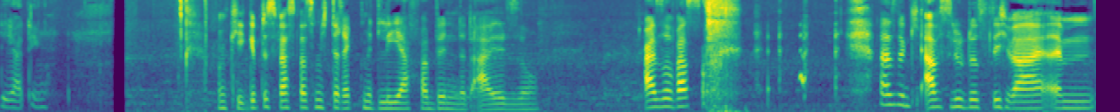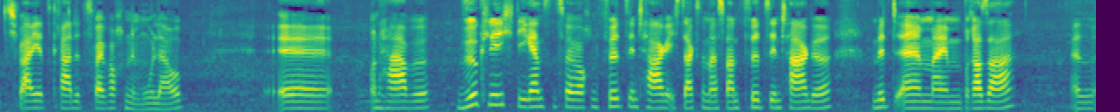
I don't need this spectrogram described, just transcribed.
Lea-Ding? Okay, gibt es was, was mich direkt mit Lea verbindet? Also, also was, was wirklich absolut lustig war. Ähm, ich war jetzt gerade zwei Wochen im Urlaub äh, und habe wirklich die ganzen zwei Wochen, 14 Tage, ich sag's mal, es waren 14 Tage mit äh, meinem Brother, also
